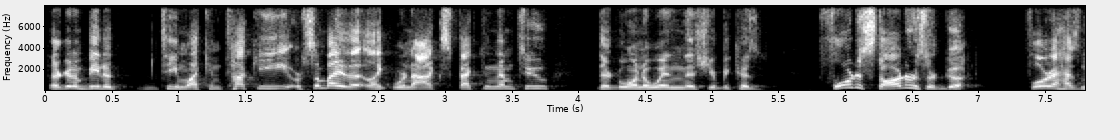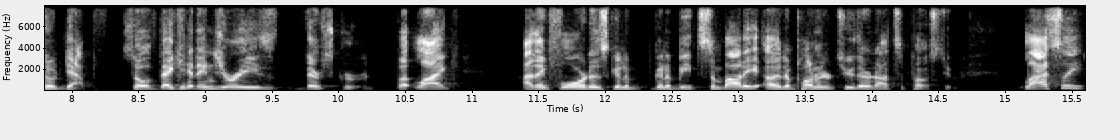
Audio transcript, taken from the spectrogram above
They're going to beat a team like Kentucky or somebody that like we're not expecting them to. They're going to win this year because Florida starters are good. Florida has no depth. So if they get injuries, they're screwed. But like, I think Florida is going to going to beat somebody, an opponent or two they're not supposed to. Lastly,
